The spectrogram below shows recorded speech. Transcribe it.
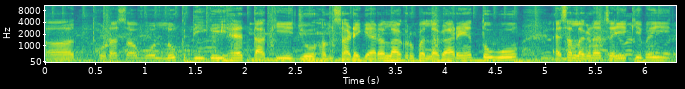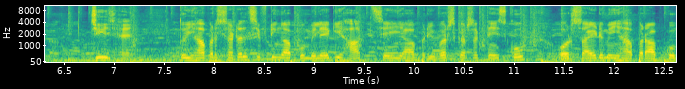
थोड़ा सा वो लुक दी गई है ताकि जो हम साढ़े ग्यारह लाख रुपए लगा रहे हैं तो वो ऐसा लगना चाहिए कि भाई चीज़ है। तो यहाँ पर शटल शिफ्टिंग आपको मिलेगी, हाथ से ही आप रिवर्स कर सकते हैं इसको और साइड में यहाँ पर आपको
